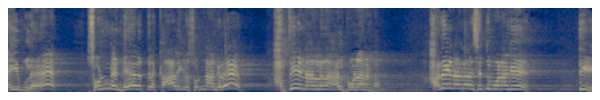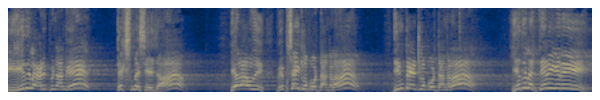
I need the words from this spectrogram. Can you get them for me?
டைம்ல சொன்ன நேரத்தில் காலையில் சொன்னாங்களே அதே நாளில் தான் ஆள் போனாருண்டாங்க அதே நாளில் தான் செத்து போனாங்க. இதில் அனுப்பினாங்க. டெக்ஸ்ட் மெசேஜா ஏதாவது வெப்சைட்ல போட்டாங்களா? இன்டர்நெட்ல போட்டாங்களா? எதுல தெரியுது?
